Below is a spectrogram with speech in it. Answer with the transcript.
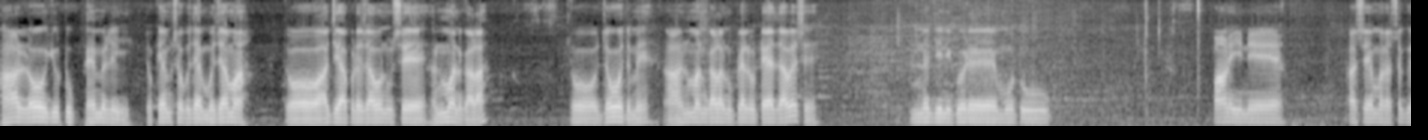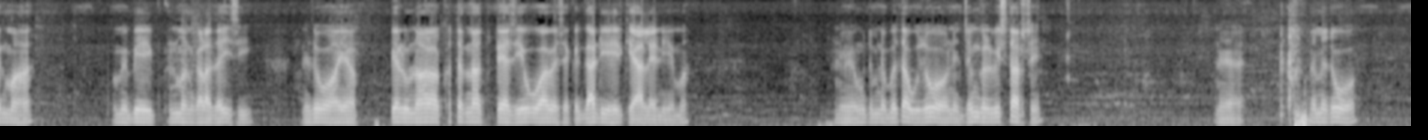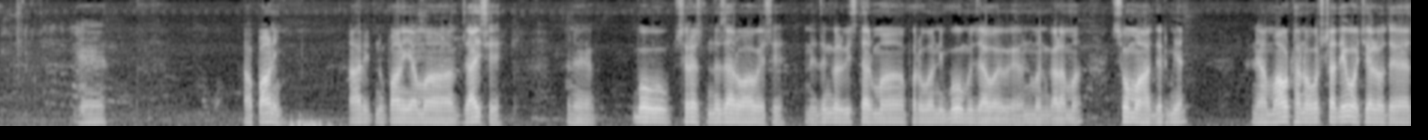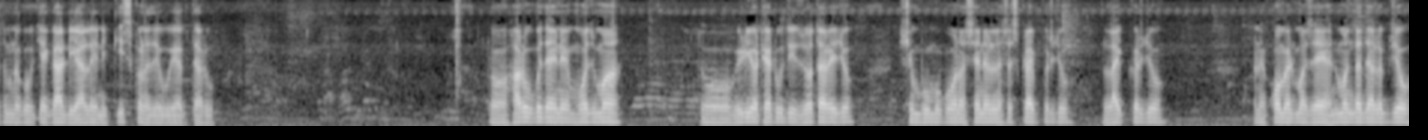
હાલો YouTube family. તો કેમ છો બધા મજામાં? તો આજે આપણે જવાનું છે હનુમાન ગાળા. તો જુઓ તમે, આ હનુમાન ગાળાનું પહેલું ટેજ આવે છે. નદીની ઘોડે મોટું પાણીને આ છે અમારા સગનમાં. અમે બે હનુમાન ગાળા જઈએ છીએ. ને જુઓ અહીંયા પેલું ના ખતરનાક ટેજ એવું આવે છે કે ગાડી હેરખી હાલે નહીં એમાં. ને હું તમને બતાવું, જુઓ, અને જંગલ વિસ્તાર છે. ને તમે જુઓ ને આ પાણી, આ રીતનું પાણી આમાં જાય છે અને બહુ સરસ નજારો આવે છે. ને જંગલ વિસ્તારમાં ફરવાની બહુ મજા આવે હનુમાન ગાળામાં, ચોમાહા દરમિયાન. અને આ માવઠાનો વરસાદ એવો છેલ્લો તો તમને કહું ત્યાં ગાડી હાલે ને કિસકણ જેવું એક ધારું. તો સારું બધાને મોજમાં. તો વીડિયો ઠેઠ સુધી જોતા રહેજો. શંભુ મકવાણા ચેનલને સબસ્ક્રાઈબ કરજો લાઈક કરજો, અને કોમેન્ટમાં જય હનુમાન દાદા લખજો.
